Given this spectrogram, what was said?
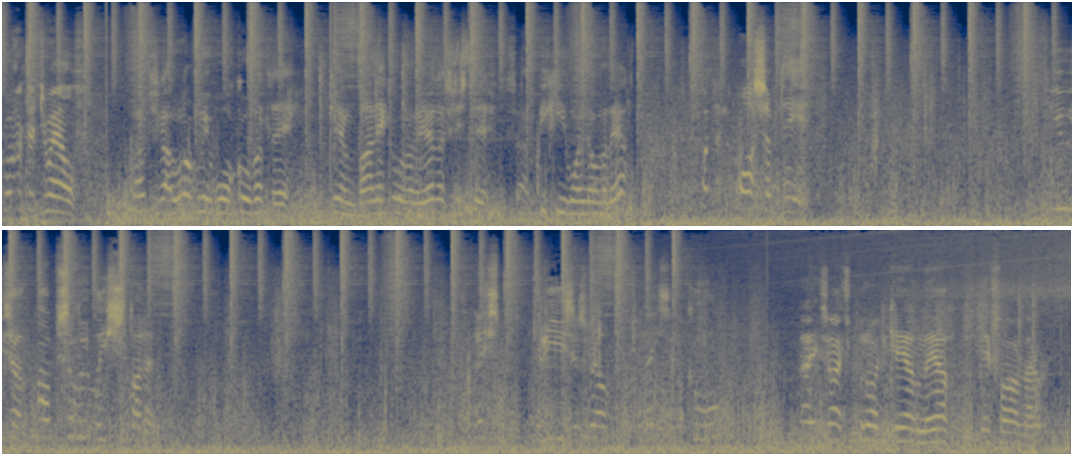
Quarter to 12. I've just got a lovely walk over to Cairn Bannoch over there. That's just a sort of peaky one over there. What an awesome day. Views are absolutely stunning. Nice breeze as well, nice and cool. Right, so that's Broadcairn there, how far now?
